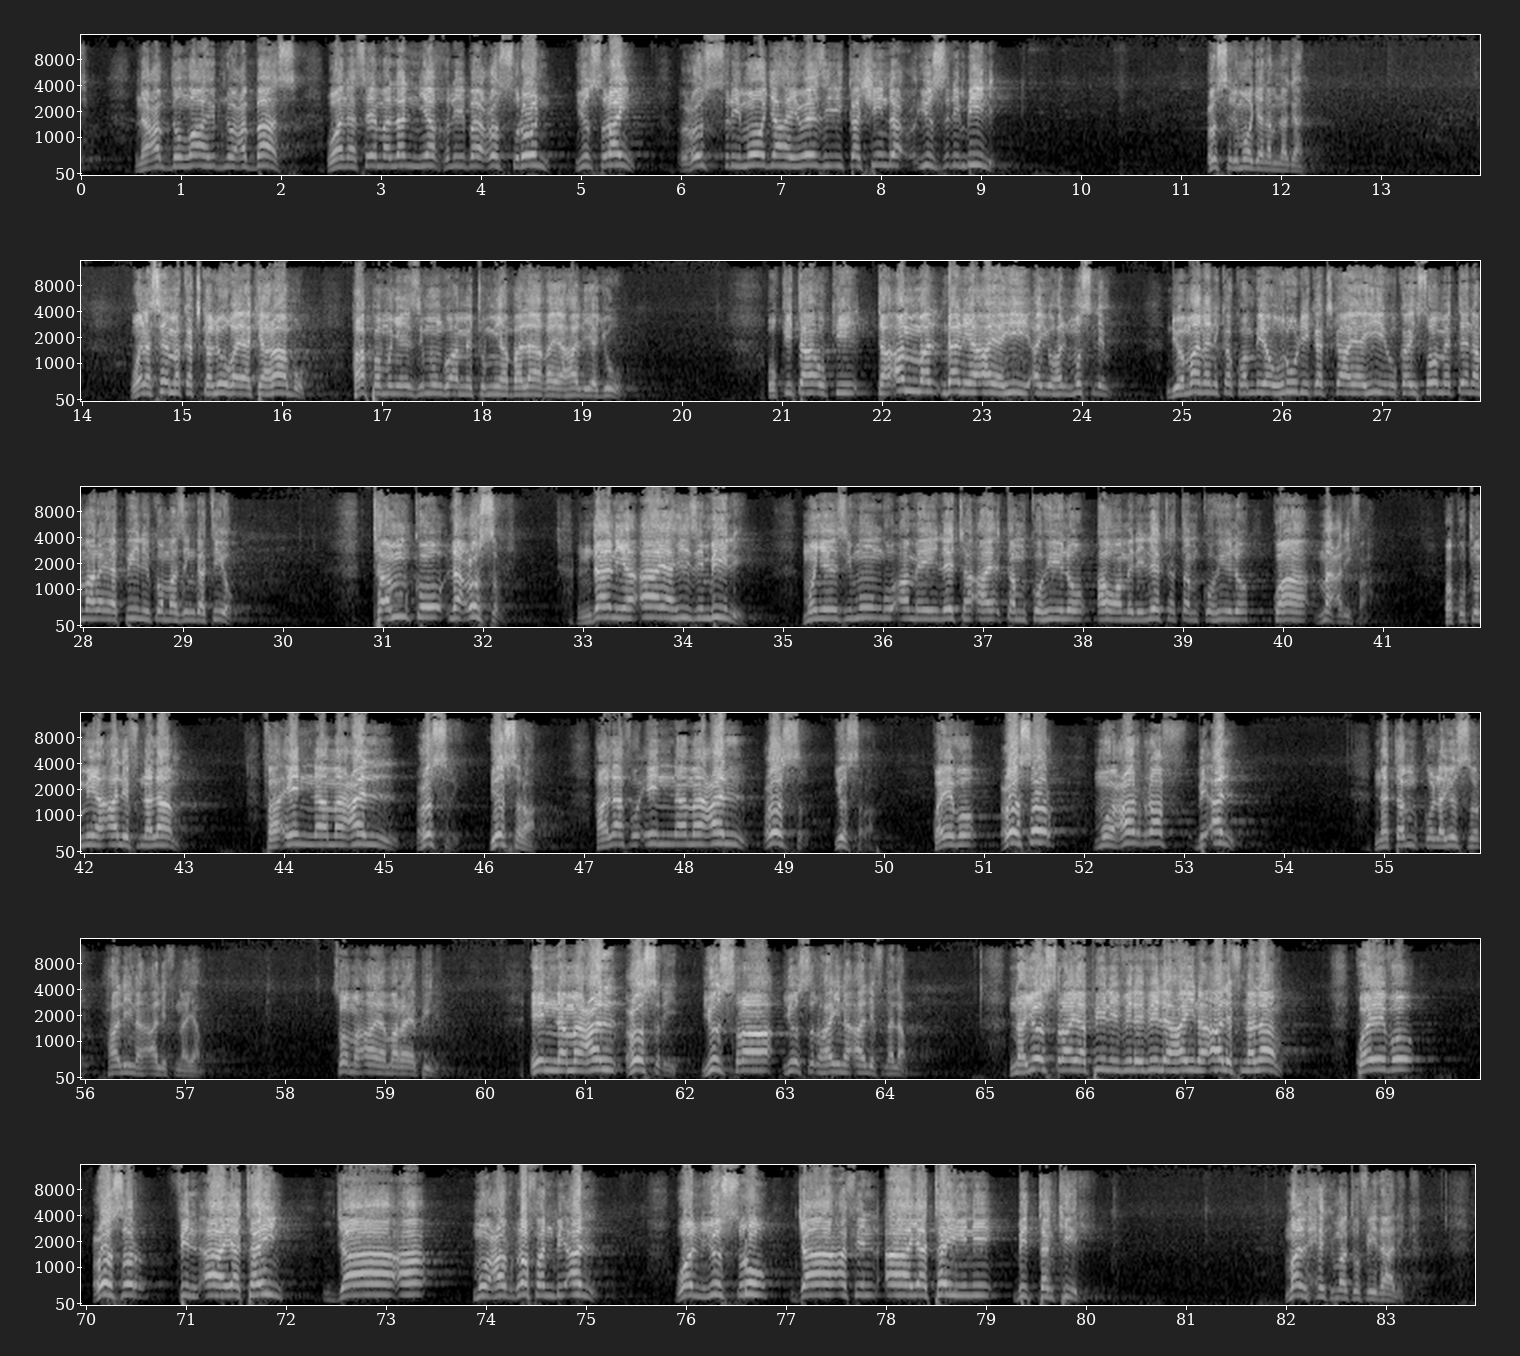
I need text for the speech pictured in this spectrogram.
na Abdullah ibn Abbas wanasema lan yaghliba usrun yusrain usri moja haiwezi ikashinda yusri mbili usri moja namna gani wanasema katika lugha ya Kiarabu hapa Mwenyezi Mungu ametumia balagha ya hali ya juu ukita ukitaamal ndani ya aya hii ayuhal muslim ndio maana nikakwambia urudi katika aya hii ukaisome tena mara ya pili kwa mazingatio. Tamko la usr. Ndani ya aya hizi mbili Mwenyezi Mungu ameileta tamko hilo au amelileta tamko hilo kwa maarifa. Kwa kutumia alif na lam. Fa inna ma'al usri yusra. Halafu inna ma'al usr yusra. Kwa hivyo usr muarraf bi al na tamko la yusr halina alif na yam soma aya mara ya pili inna ma'al usri yusra yusr haina alif na lam na yusra ya pili vile vile haina alif na lam kwa hivyo usr fil ayatain jaa mu'arrafan bi al wal yusru jaa fil ayatain bitankir ما الحكمه في ذلك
